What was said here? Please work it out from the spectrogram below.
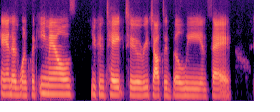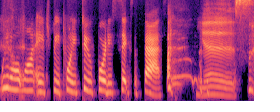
And there's one click emails you can take to reach out to Bill Lee and say, we don't want HB 2246 to pass. yes.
